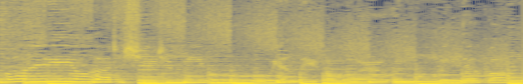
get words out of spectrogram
我对你又何止是执迷不悟眼泪偶尔会莫名的光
